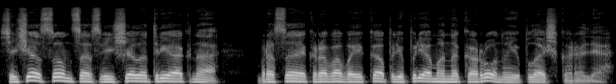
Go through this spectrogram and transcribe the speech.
Сейчас солнце освещало три окна, бросая кровавые капли прямо на корону и плащ короля.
